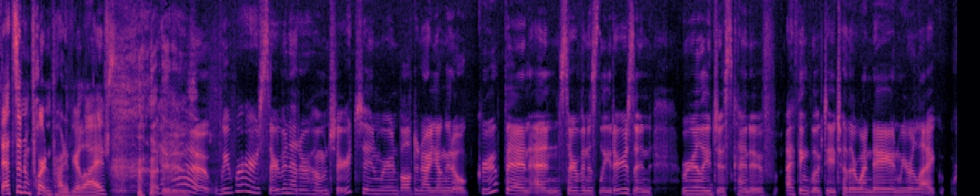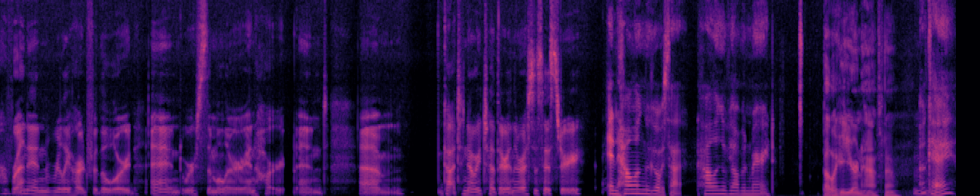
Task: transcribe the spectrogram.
That's an important part of your lives. yeah, we were serving at our home church and we're involved in our young adult group and, and serving as leaders and really just kind of, I think, looked at each other one day and we were like, we're running really hard for the Lord and we're similar in heart and um, got to know each other and the rest is history. And how long ago was that? How long have y'all been married? About like a year and a half now. Mm-hmm. Okay.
